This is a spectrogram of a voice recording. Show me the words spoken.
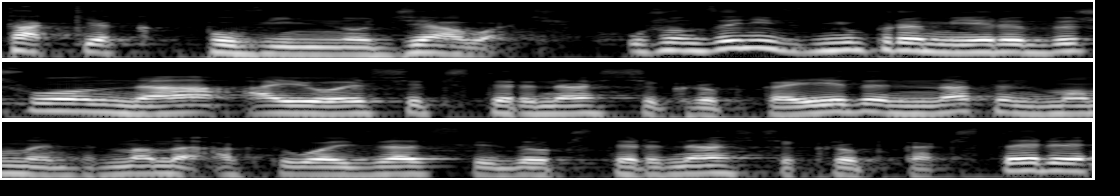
tak, jak powinno działać. Urządzenie w dniu premiery wyszło na iOSie 14.1. Na ten moment mamy aktualizację do 14.4.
